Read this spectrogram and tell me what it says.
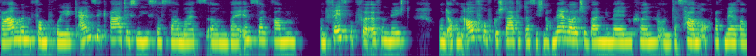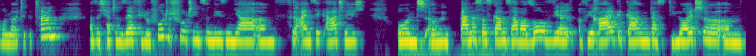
Rahmen vom Projekt Einzigartig, so hieß das damals, ähm, bei Instagram und Facebook veröffentlicht und auch einen Aufruf gestartet, dass sich noch mehr Leute bei mir melden können. Und das haben auch noch mehrere Leute getan. Also ich hatte sehr viele Fotoshootings in diesem Jahr ähm, für einzigartig. Und ähm, dann ist das Ganze aber so vir viral gegangen, dass die Leute ähm,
